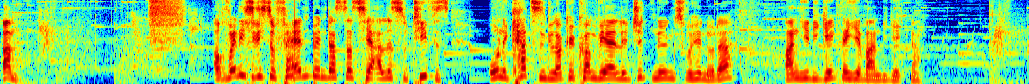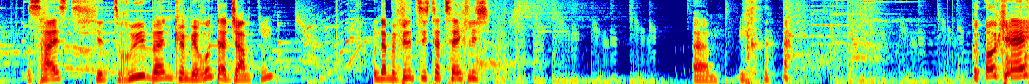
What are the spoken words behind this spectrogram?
Bam. Auch wenn ich nicht so Fan bin, dass das hier alles so tief ist. Ohne Katzenglocke kommen wir ja legit nirgendwo hin, oder? Waren hier die Gegner? Hier waren die Gegner. Das heißt, hier drüben können wir runterjumpen. Und da befindet sich tatsächlich... Ähm. okay.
